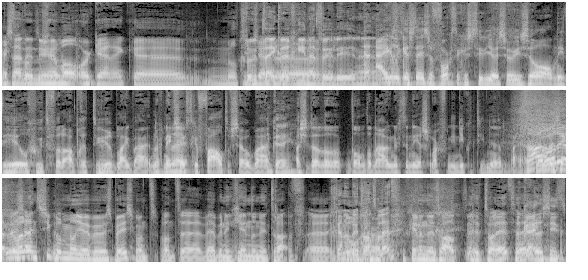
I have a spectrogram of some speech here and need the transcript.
We zijn er nu helemaal organic, eh multi Groene ik hier net voor jullie. En, eh, En eigenlijk is deze vochtige studio sowieso al niet heel goed voor de apparatuur, blijkbaar. Nog niks Nee. heeft gefaald of zo. Maar als je dat dan, dan daarna ook nog de neerslag van die nicotine erbij hebt. Nou, Nou, we zijn, we super milieubewust bezig, want, want eh, we hebben een genderneutraal... eh, Genderneutraal toilet. Genderneutraal toilet. Dat is niet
